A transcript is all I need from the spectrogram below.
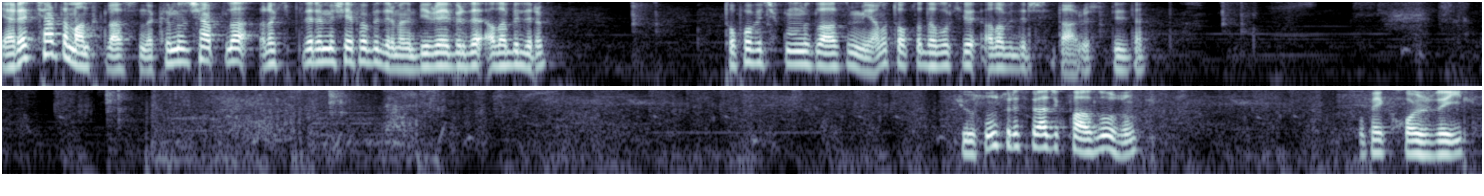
Ya red çarp da mantıklı aslında. Kırmızı çarpla rakiplerime şey yapabilirim. Hani 1v1'de alabilirim. Topa bir çıkmamız lazım ya ama topta double kill alabilir Darius bizden. Q'sunun süresi birazcık fazla uzun. Bu pek hoş değil.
